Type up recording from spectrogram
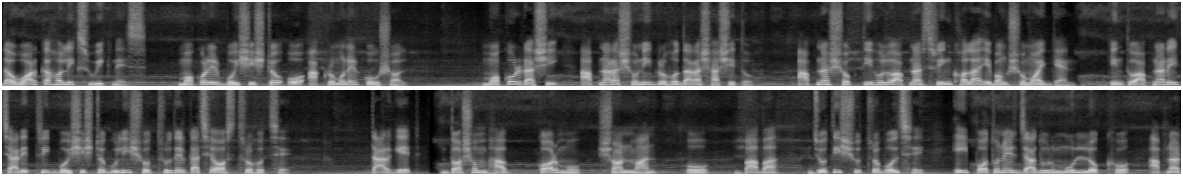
দ্য ওয়ার্কাহলিক্স উইকনেস, মকরের বৈশিষ্ট্য ও আক্রমণের কৌশল। মকর রাশি আপনারা শনি গ্রহ দ্বারা শাসিত। আপনার শক্তি হল আপনার শৃঙ্খলা এবং সময় জ্ঞান কিন্তু আপনার এই চারিত্রিক বৈশিষ্ট্যগুলি শত্রুদের কাছে অস্ত্র হচ্ছে। টার্গেট, দশম ভাব, কর্ম, সম্মান ও বাবা জ্যোতিষ সূত্র বলছে, এই পতনের জাদুর মূল লক্ষ্য আপনার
